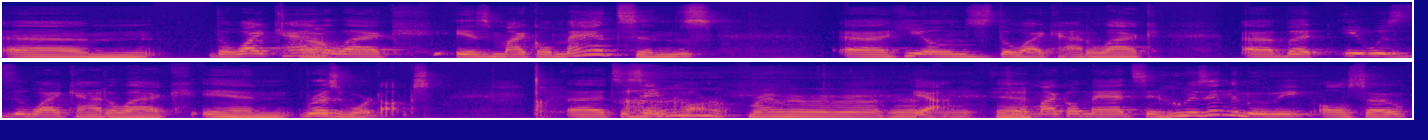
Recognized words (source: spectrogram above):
Um, the white Cadillac is Michael Madsen's. Uh, he owns the white Cadillac, uh, but it was the white Cadillac in Reservoir Dogs. Uh, it's the same car. Oh, right, right, right, right, right. Yeah. So Michael Madsen, who is in the movie also,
